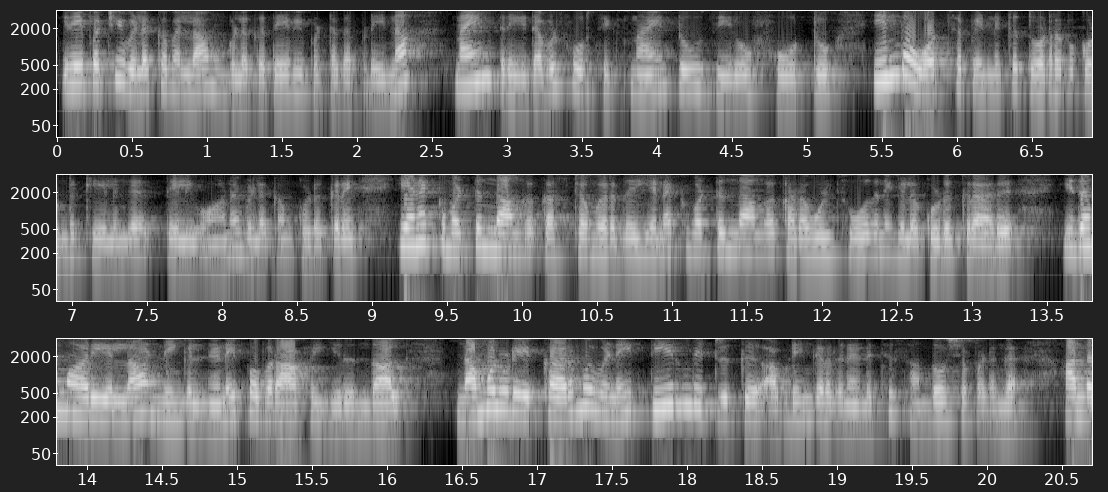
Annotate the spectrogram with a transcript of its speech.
இதை பற்றி விளக்கமெல்லாம் உங்களுக்கு தேவைப்பட்டது அப்படின்னா nine three double four six nine two zero four two. இந்த வாட்ஸ்அப் எண்ணுக்கு தொடர்பு கொண்டு கேளுங்க. தெளிவான விளக்கம் கொடுக்குறேன். எனக்கு மட்டும்தாங்க கஷ்டம் வருது. எனக்கு மட்டும்தாங்க கடவுள் சோதனைகளை கொடுக்கிறாரு. இதை மாதிரியெல்லாம் நீங்கள் நினைப்பவராக இருந்தால் நம்மளுடைய கர்ம வினை தீர்ந்துட்டு இருக்கு அப்படிங்கிறத நினைச்சு சந்தோஷப்படுங்க. அந்த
